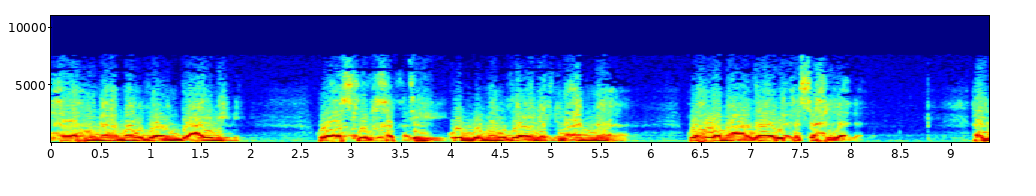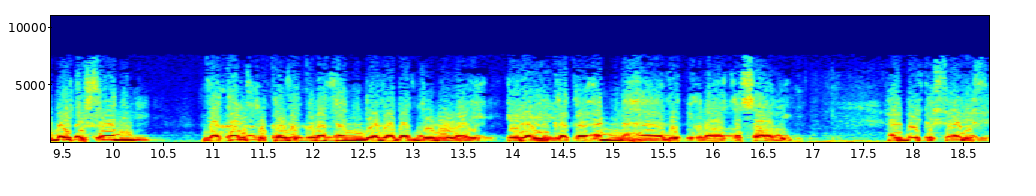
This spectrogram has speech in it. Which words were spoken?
ها هنا موضع بعينه وأصل الخط كل موضع اطمأن وهو مع ذلك سهل. البيت الثاني ذكرتك ذكرة جذبت ضلوعي إليك كأنها ذكرى تصابي البيت الثالث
